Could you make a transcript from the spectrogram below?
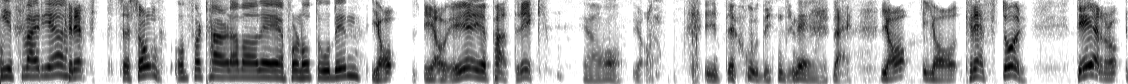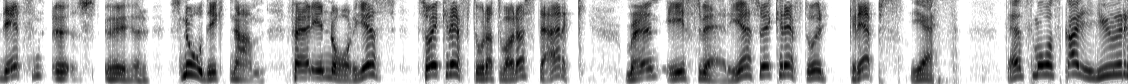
i Sverige. Kreftsesong. Og fortell deg hva det er for noe, Odin. Ja, jeg er Patrik. Ja. Ja, inte Odin du. Nej. Nej. Ja, ja, kräftor. Det är, det är ett sn- ö, snodigt namn. För i Norges så är kräftor att vara stark. Men i Sverige så är kräftor kreps. Yes. Det er små skalldjur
